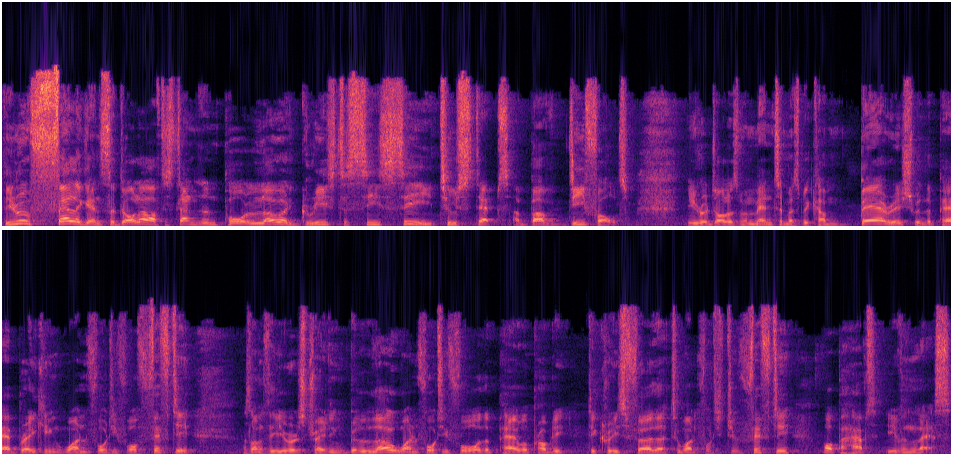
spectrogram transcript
The euro fell against the dollar after Standard & Poor lowered Greece to CC, two steps above default. The euro dollar's momentum has become bearish with the pair breaking 144.50. As long as the euro is trading below 144, the pair will probably decrease further to 142.50 or perhaps even less.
